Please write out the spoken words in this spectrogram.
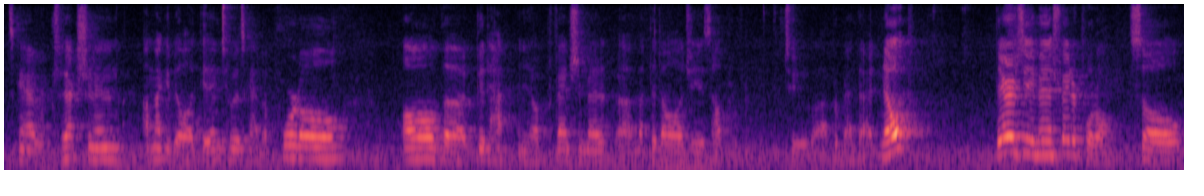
it's going to have a protection. I'm not going to be able to get into it. It's going to have a portal. All the good you know, prevention met uh, methodologies help to uh, prevent that. Nope. There's the administrator portal. So,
